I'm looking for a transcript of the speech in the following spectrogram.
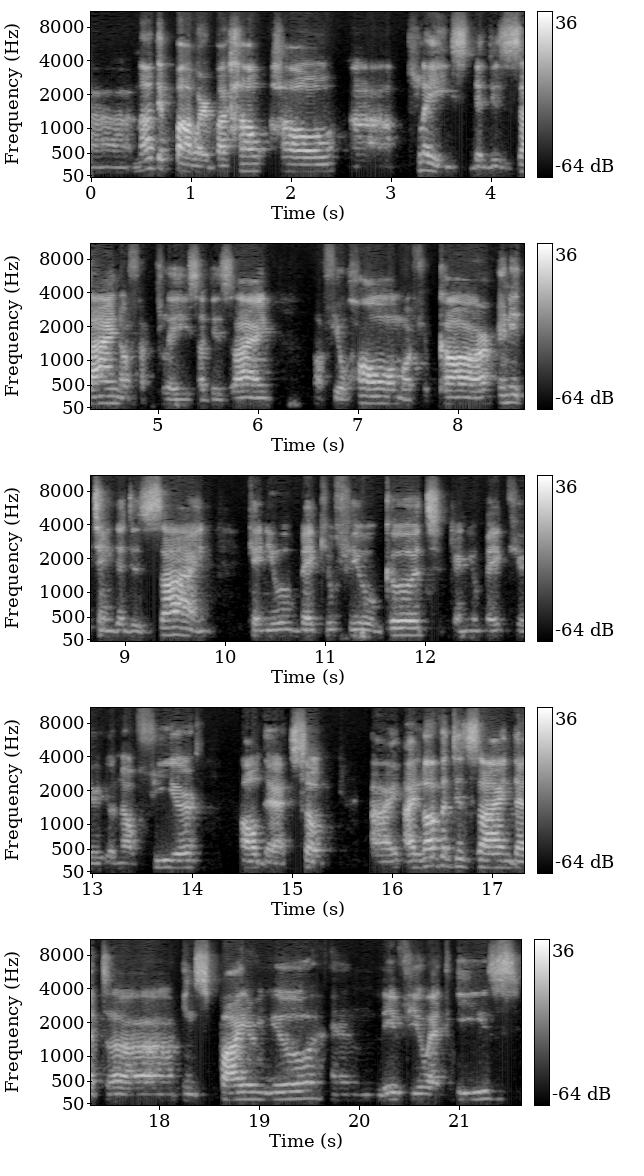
uh, not the power, but how how uh, place, the design of a place, a design of your home, of your car, anything, the design. Can you make you feel good? Can you make you you know fear? All that. So I, I love a design that uh, inspire you and leave you at ease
